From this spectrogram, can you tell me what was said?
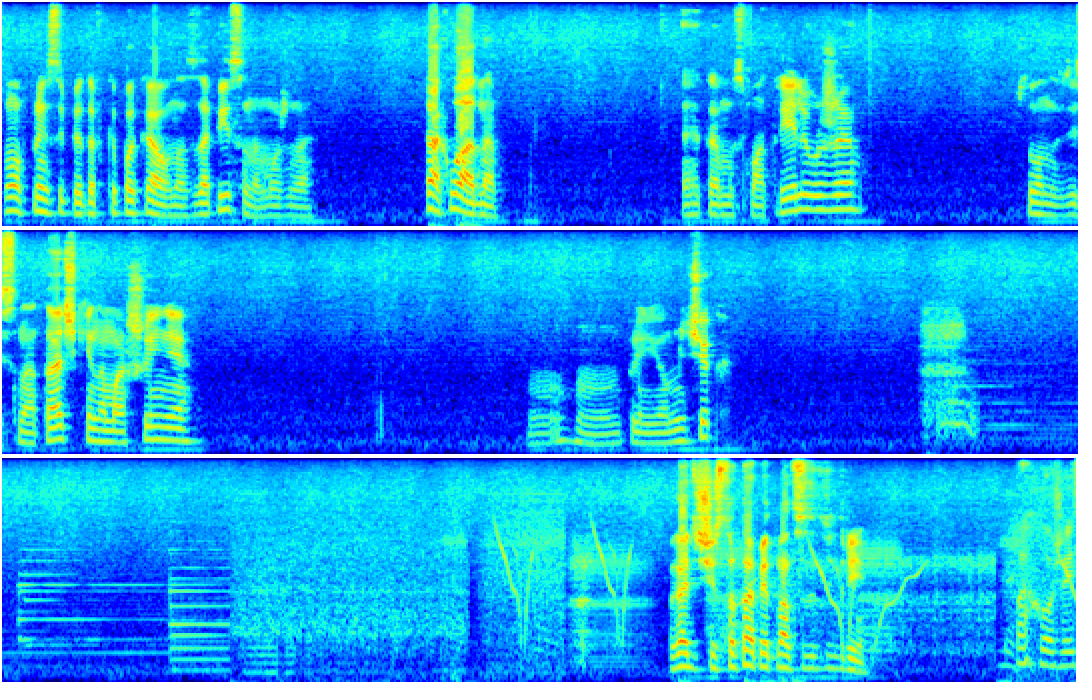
Ну, в принципе, это в КПК у нас записано, можно... Так, ладно. Это мы смотрели уже. Что у нас здесь на тачке, на машине? Угу, приемничек. Погоди, частота 15,3. Похоже,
